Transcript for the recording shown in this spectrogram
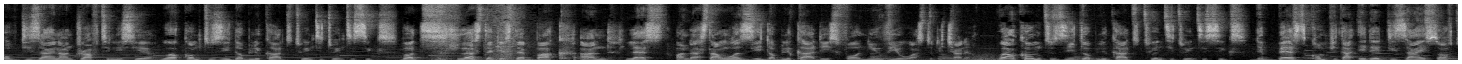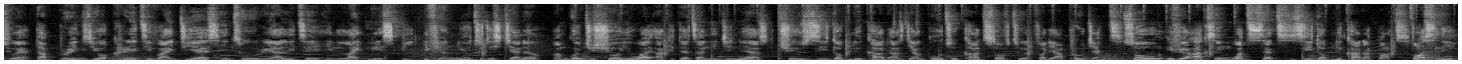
of design and drafting is here. Welcome to ZWCAD 2020. But let's take a step back and let's understand what ZWCAD is for new viewers to the channel. Welcome to ZWCAD 2026, the best computer-aided design software that brings your creative ideas into reality in lightning speed. If you're new to this channel, I'm going to show you why architects and engineers choose ZWCAD as their go-to CAD software for their projects. So if you're asking what sets ZWCAD apart, firstly,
